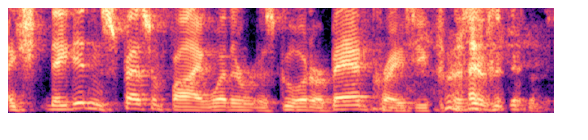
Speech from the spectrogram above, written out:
And sh- they didn't specify whether it was good or bad crazy difference.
